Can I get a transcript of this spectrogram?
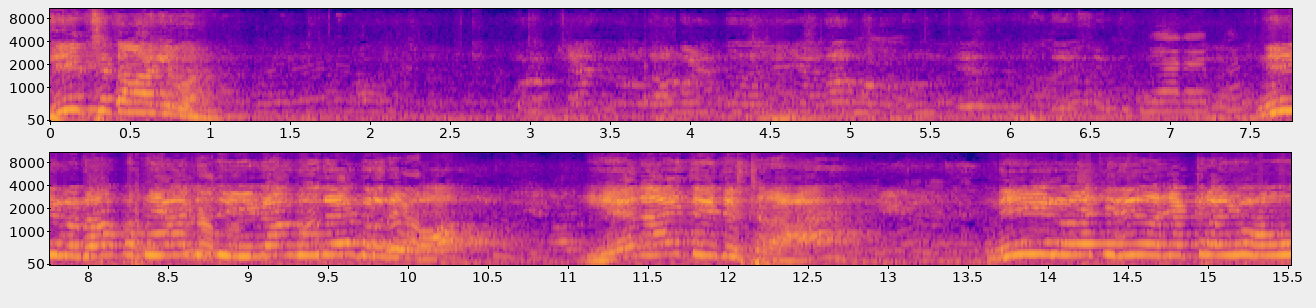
ದೀಕ್ಷಿತನಾಗಿರುವನು. ನೀನು ದಳಪತಿಯಾಗಿದ್ದು ಈಗಾಗುವುದೇ ಗುರುದೇವ. ಏನಾಯ್ತು ಯುಧಿಷ್ಠರ? ನೀನು ರಚಿಸಿದ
